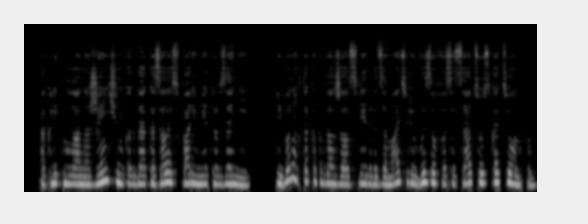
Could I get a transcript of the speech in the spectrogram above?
– окликнула она женщину, когда оказалась в паре метров за ней. Ребенок так и продолжал следовать за матерью, вызвав ассоциацию с котенком,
